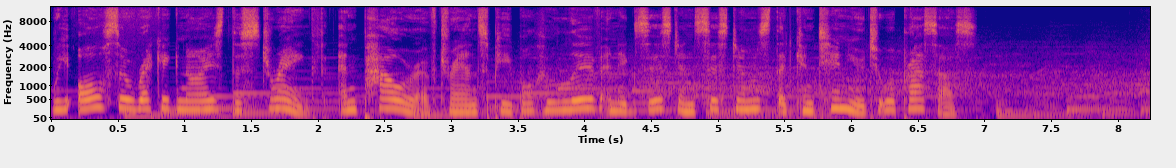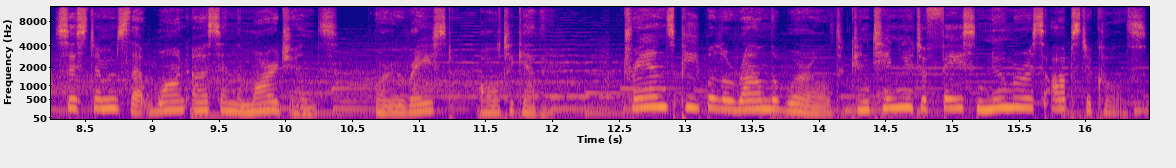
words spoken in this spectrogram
We also recognize the strength and power of trans people who live and exist in systems that continue to oppress us. Systems that want us in the margins or erased altogether. Trans people around the world continue to face numerous obstacles.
